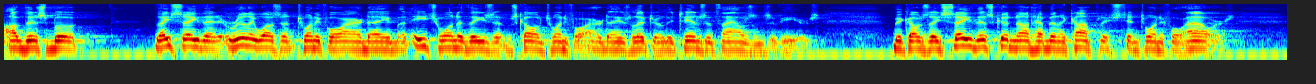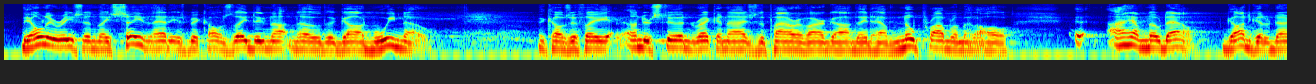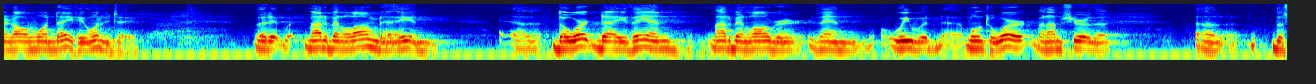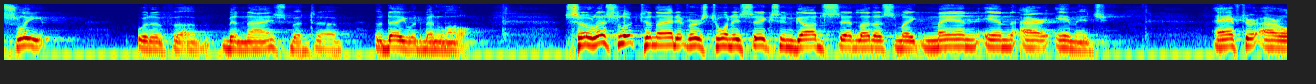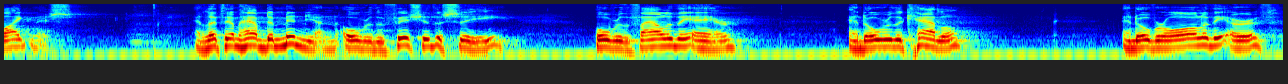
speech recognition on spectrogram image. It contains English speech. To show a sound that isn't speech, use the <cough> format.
of this book, they say that it really wasn't 24 hour day, but each one of these that was called 24 hour days, literally tens of thousands of years because they say this could not have been accomplished in 24 hours. The only reason they say that is because they do not know the God we know. Because if they understood and recognized the power of our God, they'd have no problem at all. I have no doubt God could have done it all in one day if He wanted to. But it might have been a long day, and uh, the work day then might have been longer than we would uh, want to work, but I'm sure the uh, the sleep would have uh, been nice, but uh, the day would have been long. So let's look tonight at verse 26. And God said, Let us make man in our image, after our likeness, and let them have dominion over the fish of the sea, over the fowl of the air, and over the cattle, and over all of the earth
